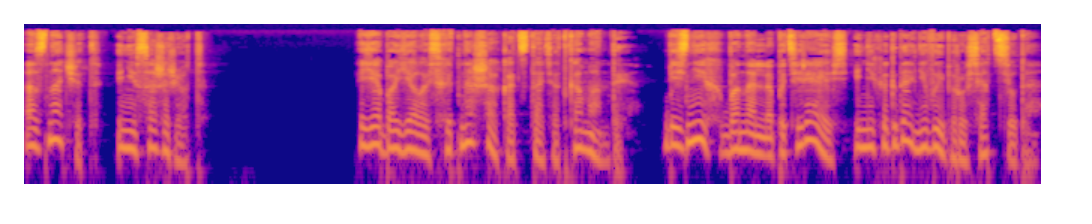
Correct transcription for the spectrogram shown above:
а значит, и не сожрет. Я боялась хоть на шаг отстать от команды. Без них банально потеряюсь и никогда не выберусь отсюда.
